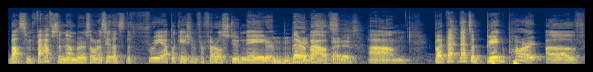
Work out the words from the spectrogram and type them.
about some FAFSA numbers. I want to say that's the free application for federal student aid or mm-hmm. thereabouts. That is. Um, but that that's a big part of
